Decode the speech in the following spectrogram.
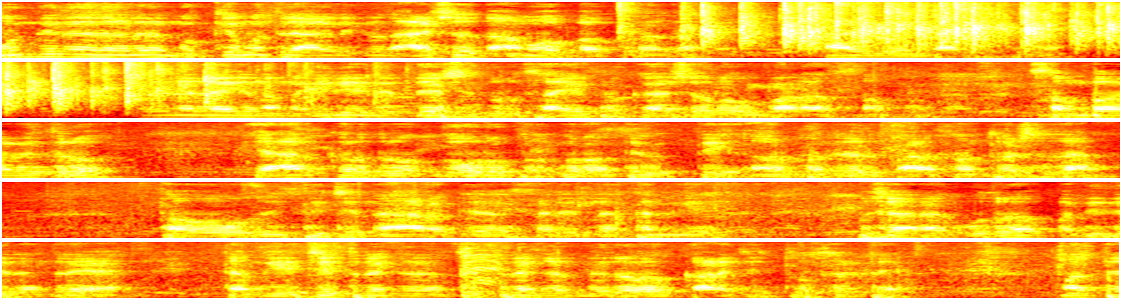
ಮುಂದಿನ ದಿನಗಳಲ್ಲಿ ಮುಖ್ಯಮಂತ್ರಿ ಆಗಲಿಕ್ಕೆ ಆಯುಷ ನಾನು ಒಬ್ಬ ಕೂಡ ಆಗಲಿ ಅಂತ. ಎರಡನೇದಾಗಿ ನಮ್ಮ ಹಿರಿಯ ನಿರ್ದೇಶಕರು ಸಾಯಿ ಪ್ರಕಾಶ್ ಅವರು ಭಾಳ ಸಂಭಾವಿತರು. ಯಾರು ಕರೆದ್ರು ಒಂದು ಗೌರವ ಬರುವಂಥ ವ್ಯಕ್ತಿ. ಅವ್ರು ಬಂದಿರೋದು ಭಾಳ ಸಂತೋಷದ. ತಾವು ಇತ್ತೀಚಿನ ಆರೋಗ್ಯ ಸರಿಯಿಲ್ಲ ತಮಗೆ. ಹುಷಾರಾಗಿ ಹೋದ್ರು ಬಂದಿದ್ದೀರಂದರೆ ತಮಗೆ ಚಿತ್ರರಂಗ ಚಿತ್ರರಂಗದ ಕಾಳಜಿ ತೋರಿಸುತ್ತೆ. ಮತ್ತು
